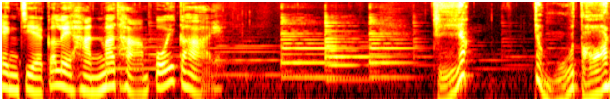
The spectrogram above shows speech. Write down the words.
เฮงเจียก็เลยหันมาถามโป้ยกาย เจี๊ยกเจ้าหมูตอน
